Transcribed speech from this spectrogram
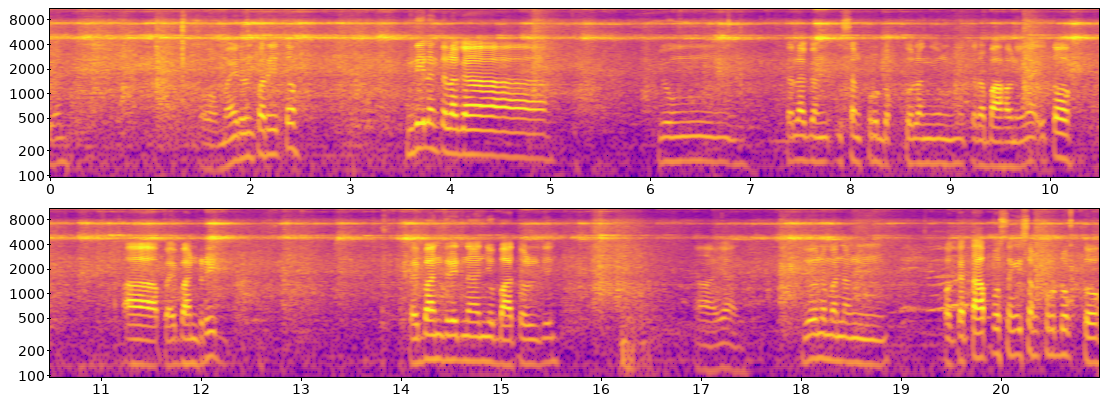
yun. Oh, mayroon pa rito. Hindi lang talaga yung talagang isang produkto lang yung trabaho nila. Ito, ah 500. 500 na new bottle din. Ah, yan. Yun naman ang pagkatapos ng isang produkto,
